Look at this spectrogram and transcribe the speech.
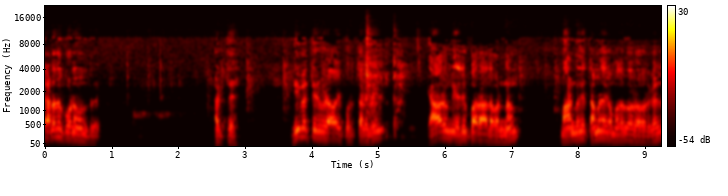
கடந்து போன ஒன்று. அடுத்து தீபத் திருவிழாவை பொறுத்தளவில் யாரும் எதிர்பாராத வண்ணம் மாண்புமிகு தமிழக முதல்வர் அவர்கள்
